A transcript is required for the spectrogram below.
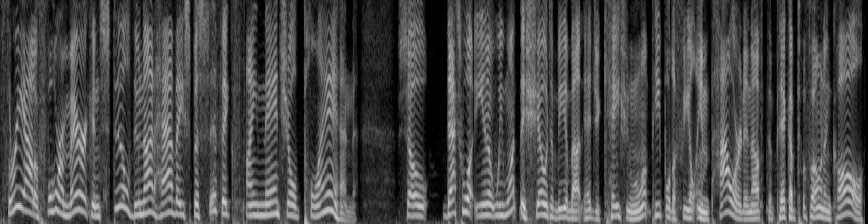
three out of four Americans still do not have a specific financial plan. So that's what, you know, we want this show to be about education. We want people to feel empowered enough to pick up the phone and call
